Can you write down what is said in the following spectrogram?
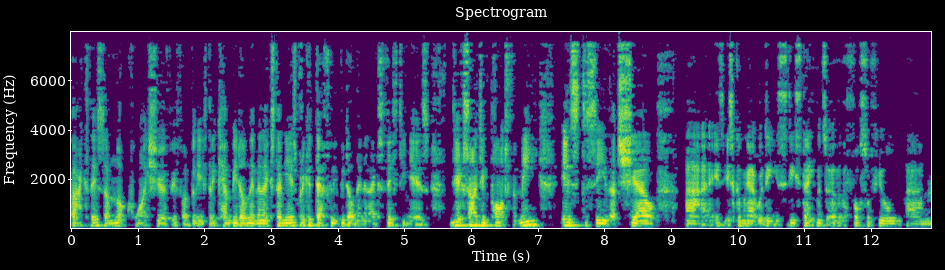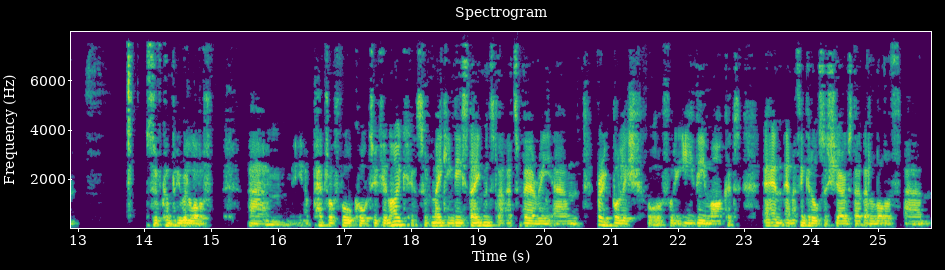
back this, I'm not quite sure if, if I believe that it can be done in the next 10 years, but it could definitely be done in the next 15 years. The exciting part for me is to see that Shell uh, is, is, coming out with these, these statements of a fossil fuel um, sort of company with a lot of um, you know, petrol forecourt, if you like, sort of making these statements. That's very, um, very bullish for, for the EV market. And, and I think it also shows that, that a lot of, um,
